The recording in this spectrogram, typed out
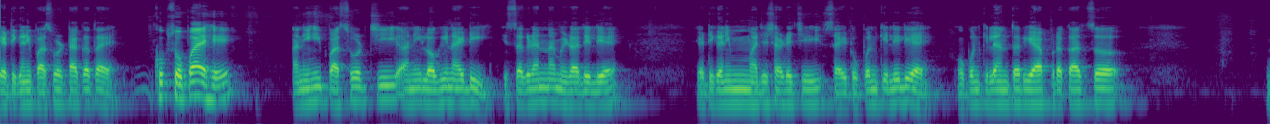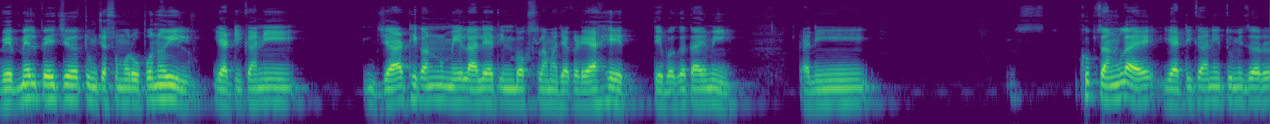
या ठिकाणी पासवर्ड टाकत आहे. खूप सोपं आहे हे. आणि ही पासवर्डची आणि लॉग इन आय डी ही सगळ्यांना मिळालेली आहे. या ठिकाणी मी माझ्या शाळेची साईट ओपन केलेली आहे. ओपन केल्यानंतर या प्रकारचं वेबमेल पेज तुमच्यासमोर ओपन होईल. या ठिकाणी ज्या ठिकाणून मेल आले आहेत इनबॉक्सला माझ्याकडे आहेत ते बघत आहे मी. आणि खूप चांगलं आहे. या ठिकाणी तुम्ही जर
